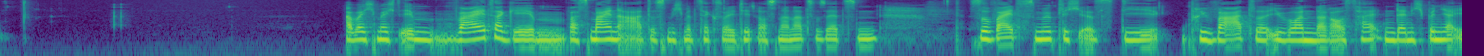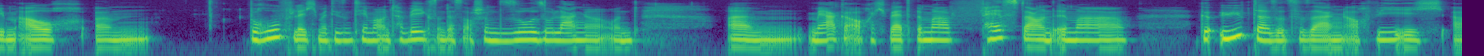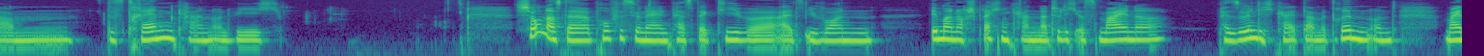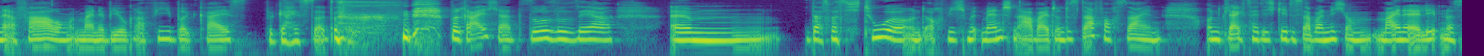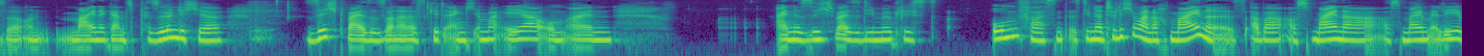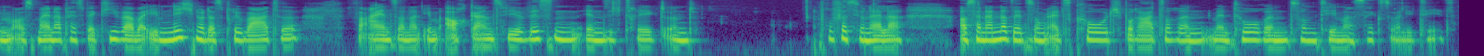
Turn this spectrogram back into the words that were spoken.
aber ich möchte eben weitergeben, was meine Art ist, mich mit Sexualität auseinanderzusetzen soweit es möglich ist, die private Yvonne daraus halten, denn ich bin ja eben auch ähm, beruflich mit diesem Thema unterwegs und das auch schon so, so lange und ähm, merke auch, ich werde immer fester und immer geübter sozusagen, auch wie ich ähm, das trennen kann und wie ich schon aus der professionellen Perspektive als Yvonne immer noch sprechen kann. Natürlich ist meine Persönlichkeit damit drin und meine Erfahrung und meine Biografie begeist, begeistert, bereichert so, so sehr ähm, das, was ich tue und auch wie ich mit Menschen arbeite. Und es darf auch sein. Und gleichzeitig geht es aber nicht um meine Erlebnisse und meine ganz persönliche Sichtweise, sondern es geht eigentlich immer eher um ein, eine Sichtweise, die möglichst umfassend ist, die natürlich immer noch meine ist, aber aus meiner, aus meinem Erleben, aus meiner Perspektive, aber eben nicht nur das Private vereint, sondern eben auch ganz viel Wissen in sich trägt und professionelle Auseinandersetzung als Coach, Beraterin, Mentorin zum Thema Sexualität.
